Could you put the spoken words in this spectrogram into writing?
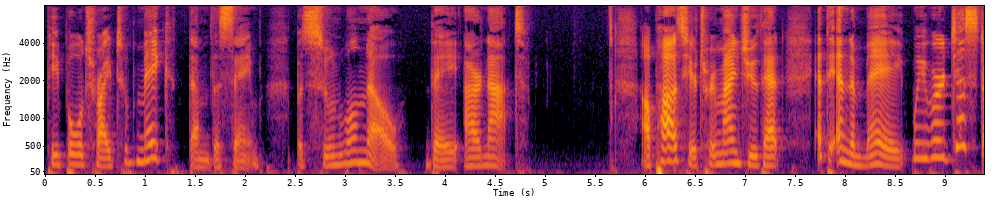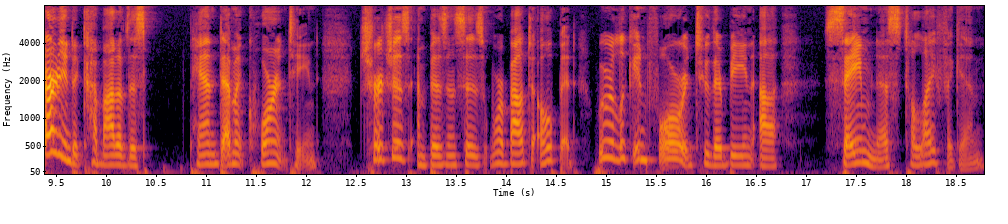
People will try to make them the same, but soon will know they are not. I'll pause here to remind you that at the end of May, we were just starting to come out of this pandemic quarantine. Churches and businesses were about to open. We were looking forward to there being a sameness to life again.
